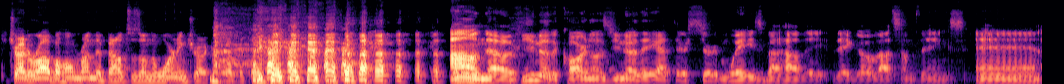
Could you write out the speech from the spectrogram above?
to try to rob a home run that bounces on the warning track. a couple times. I don't know. If you know the Cardinals, you know they got their certain ways about how they, they go about some things. And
